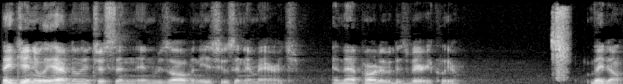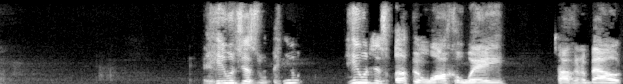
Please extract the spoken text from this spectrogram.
they genuinely have no interest in, in resolving the issues in their marriage, and that part of it is very clear. They don't. He was just he he would just up and walk away, talking about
